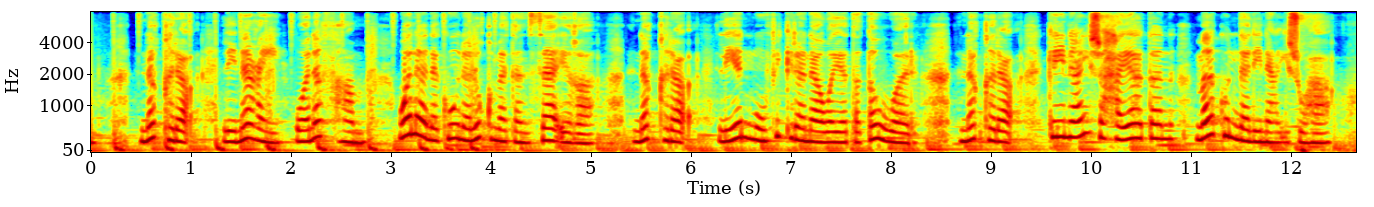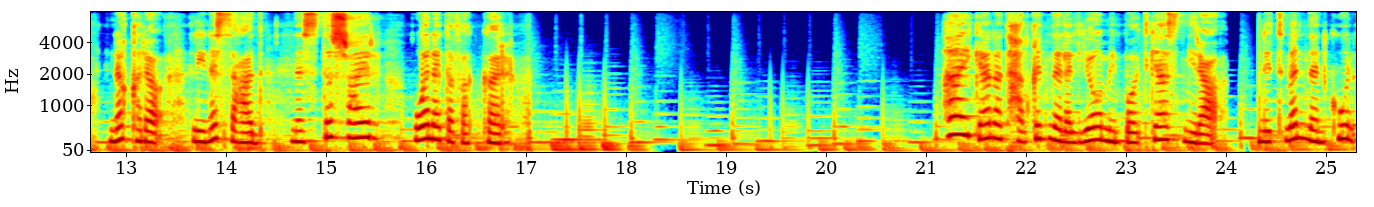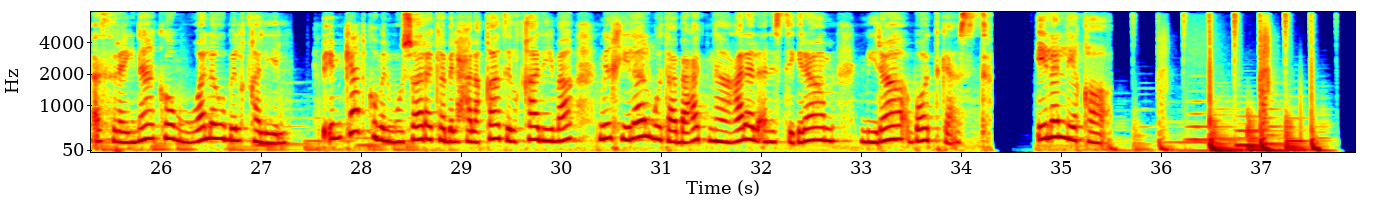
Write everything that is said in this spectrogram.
نقرأ لنعي ونفهم ولا نكون لقمة سائغة. نقرأ لينمو فكرنا ويتطور. نقرأ كي نعيش حياة ما كنا لنعيشها. نقرأ لنسعد نستشعر ونتفكر. هاي كانت حلقتنا لليوم من بودكاست ميراء نتمنى نكون أثريناكم ولو بالقليل. بإمكانكم المشاركة بالحلقات القادمة من خلال متابعتنا على الانستغرام ميراء بودكاست. إلى اللقاء.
